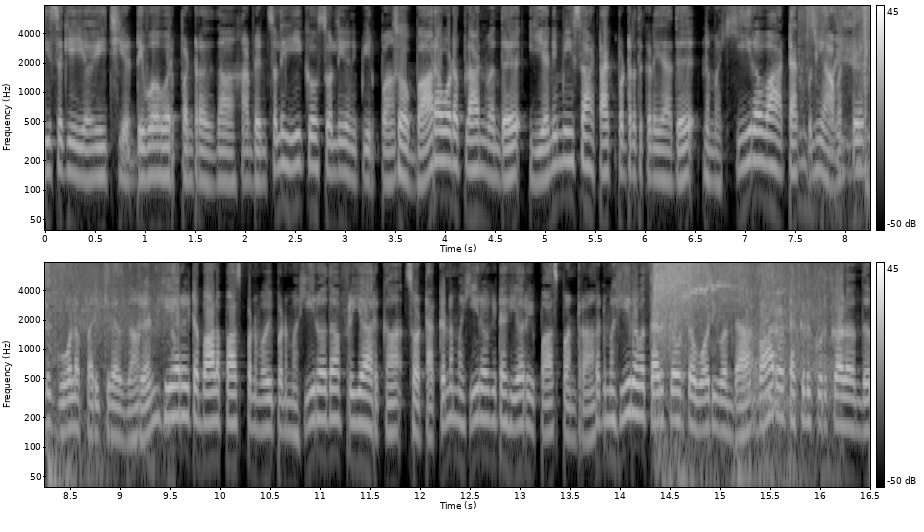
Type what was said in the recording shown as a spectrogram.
ஈசகி யோயிச்சியை டிவோவர் பண்ணுறது தான் அப்படின்னு சொல்லி ஈகோ சொல்லி அனுப்பியிருப்பான். ஸோ பாரோட பிளான் வந்து எனிமீஸை அட்டாக் பண்ணுறது கிடையாது. நம்ம ஹீரோவை அட்டாக் பண்ணி அவன்கிட்ட இருந்து கோலை பறிக்கிறது தான். ரன் ஹீரோ கிட்ட பால பாஸ் பண்ணும்போது இப்போ நம்ம ஹீரோ தான் ஃப்ரீயா இருக்கான். ஸோ டக்கு நம்ம ஹீரோ கிட்ட ஹீரோ பாஸ் பண்றான். நம்ம ஹீரோவை தடுக்க ஒருத்த ஓடி வந்தா பாரோ டக்குனு குறுக்கால வந்து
